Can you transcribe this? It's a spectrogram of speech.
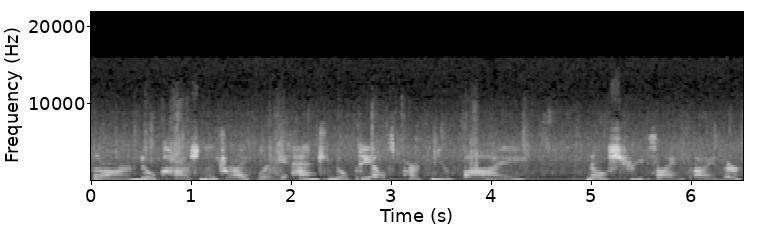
There are no cars in the driveway and nobody else parked nearby. No street signs either.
